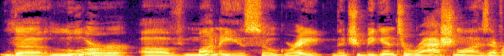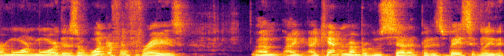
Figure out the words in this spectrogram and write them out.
the lure of money is so great that you begin to rationalize ever more and more. There's a wonderful phrase. Um, I, I, can't remember who said it, but it's basically the,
